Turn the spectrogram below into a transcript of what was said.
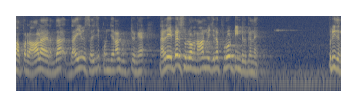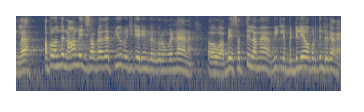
சாப்பிட்ற ஆளாக இருந்தால் தயவு செஞ்சு கொஞ்ச நாள் விட்டுருங்க. நிறைய பேர் சொல்லுவாங்க நான்வெஜ்ஜில் புரோட்டீன் இருக்குன்னு. புரியுதுங்களா? அப்போ வந்து நான்வெஜ் சாப்பிடாத பியூர் வெஜிடேரியனில் இருக்கிறவங்க என்ன அப்படியே சத்து இல்லாமல் வீட்டில் பெட்டிலே படுத்துட்டு இருக்காங்க.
